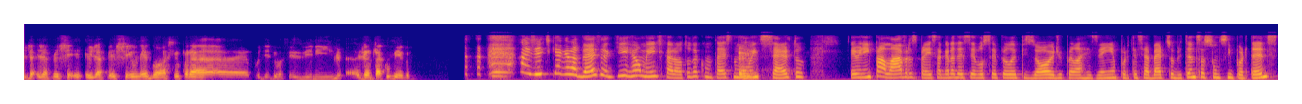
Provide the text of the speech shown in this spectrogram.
já, já fechei, eu já fechei o um negócio para o dia de vocês virem jantar comigo. A gente que agradece aqui, realmente, Carol, tudo acontece no momento certo. Tenho nem palavras para isso. Agradecer você pelo episódio, pela resenha, por ter se aberto sobre tantos assuntos importantes.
